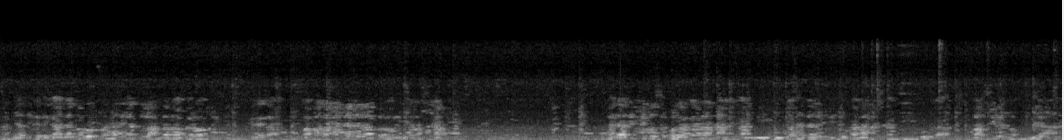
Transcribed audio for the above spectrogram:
Hati-hati ketika Anda turun, perhatikan telah antara peron dengan kereta. Paparan Anda adalah prioritas kami. Hadapi pintu sebelah kanan akan dibuka, hadapi pintu kanan akan dibuka. Stasiun Lampuyangan.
